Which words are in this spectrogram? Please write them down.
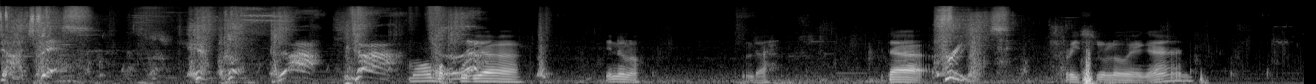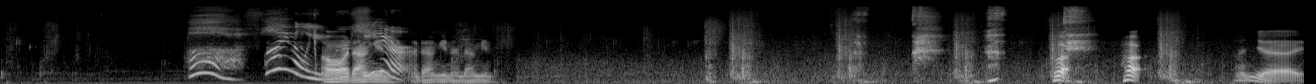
Dodge this! Mau beku dia. Ini loh. Udah. Kita Freeze! freeze dulu ya kan. Ah, finally, Oh, ada angin, ada angin, ada angin. Wah, ha, anjay.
